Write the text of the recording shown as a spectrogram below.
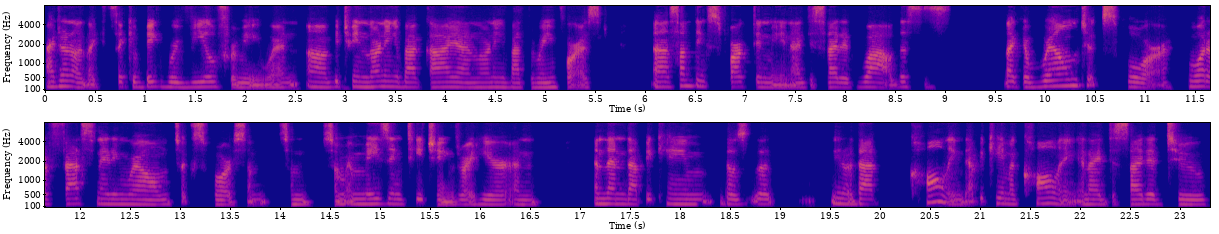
I don't know, like it's like a big reveal for me when uh, between learning about Gaia and learning about the rainforest uh, something sparked in me and I decided, wow, this is like a realm to explore. What a fascinating realm to explore. Some some some amazing teachings right here, and and then that became those the you know that calling that became a calling, and I decided to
